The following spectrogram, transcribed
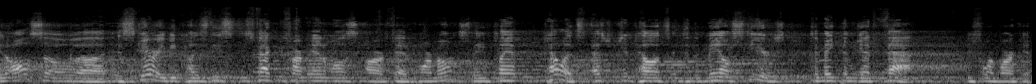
it also uh, is scary because these, these factory farm animals are fed hormones. They implant pellets, estrogen pellets, into the male steers to make them get fat before market.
